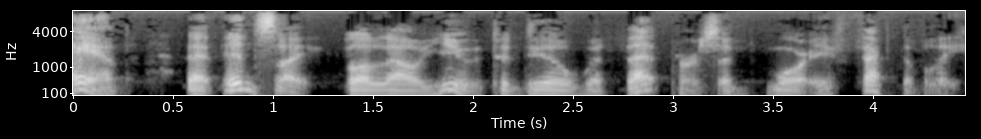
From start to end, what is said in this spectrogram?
and that insight will allow you to deal with that person more effectively.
